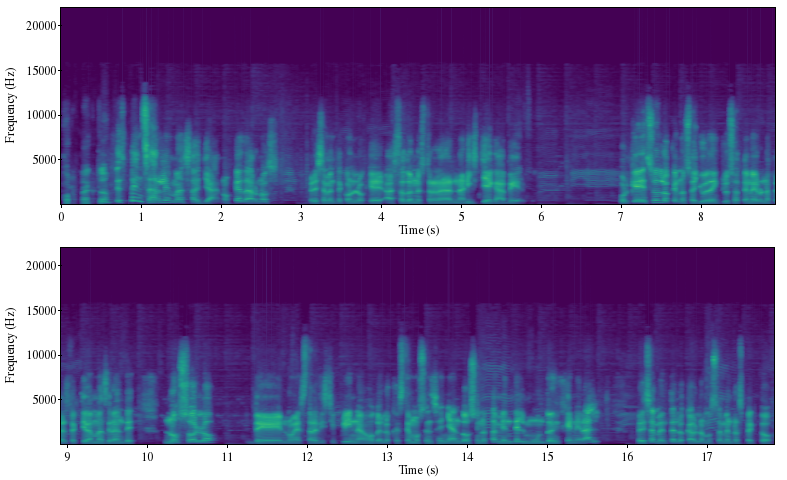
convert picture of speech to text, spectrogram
correcto. Es pensarle más allá, no quedarnos precisamente con lo que hasta donde nuestra nariz llega a ver. Porque eso es lo que nos ayuda incluso a tener una perspectiva más grande, no solo de nuestra disciplina o de lo que estemos enseñando, sino también del mundo en general. Precisamente lo que hablamos también respecto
